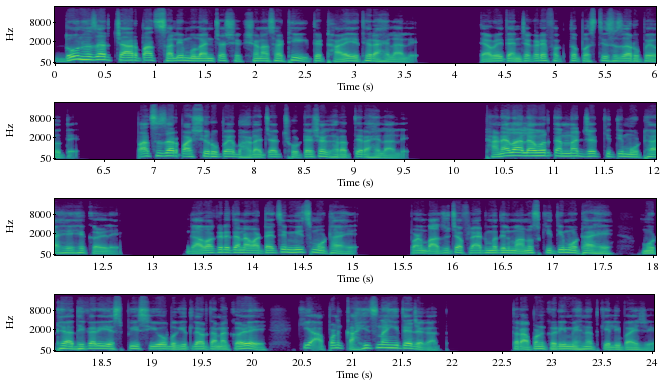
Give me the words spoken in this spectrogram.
दोन हजार चार पाच साली मुलांच्या शिक्षणासाठी ते ठाळे येथे राहायला आले. त्यावेळी त्यांच्याकडे फक्त पस्तीस हजार रुपये होते. पाच हजार पाचशे रुपये भाड्याच्या छोट्याशा घरात ते राहायला आले. ठाण्याला आल्यावर त्यांना जग किती मोठं आहे हे कळले. गावाकडे त्यांना वाटायचे मीच मोठा आहे. पण बाजूच्या फ्लॅटमधील माणूस किती मोठा आहे मोठे अधिकारी एस पी सीओ बघितल्यावर त्यांना कळले की आपण काहीच नाही त्या जगात. तर आपण कडी मेहनत केली पाहिजे.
